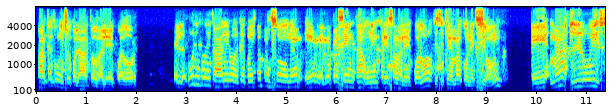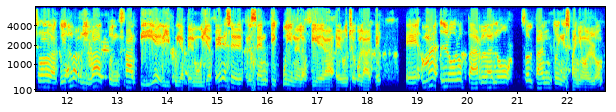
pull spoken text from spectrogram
fatta con il cioccolato dall'Ecuador. L'unico dettaglio è che questa persona è, rappresenta un'impresa dall'Ecuador che si chiama Conexion, eh, ma lui sono da qui, hanno arrivato infatti ieri qui a Perugia per essere presenti qui nella fiera Eru Cioccolate eh, ma loro parlano soltanto in spagnolo.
